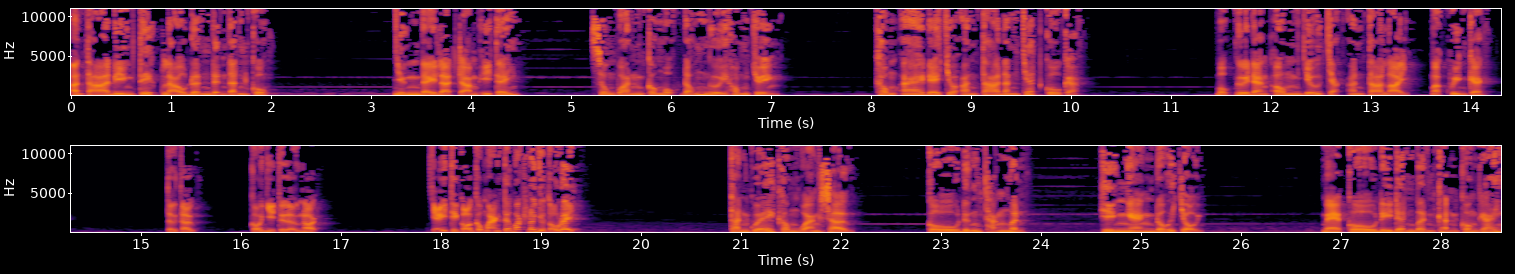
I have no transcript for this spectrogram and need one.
Anh ta điên tiết lao đến định đánh cô. Nhưng đây là trạm y tế. Xung quanh có một đống người hóng chuyện. Không ai để cho anh ta đánh chết cô cả Một người đàn ông giữ chặt anh ta lại Mà khuyên can. Từ từ Có gì từ từ nói. Vậy thì gọi công an tới bắt nó vô tù đi. Thanh Quế không hoảng sợ. Cô đứng thẳng mình Hiên ngang đối chọi. Mẹ cô đi đến bên cạnh con gái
